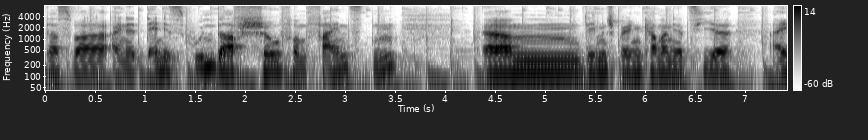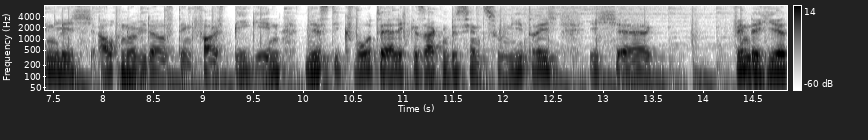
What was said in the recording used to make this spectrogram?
das war eine Dennis Undaff-Show vom Feinsten. Ähm, dementsprechend kann man jetzt hier eigentlich auch nur wieder auf den VfB gehen. Mir ist die Quote ehrlich gesagt ein bisschen zu niedrig. Ich äh, finde hier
